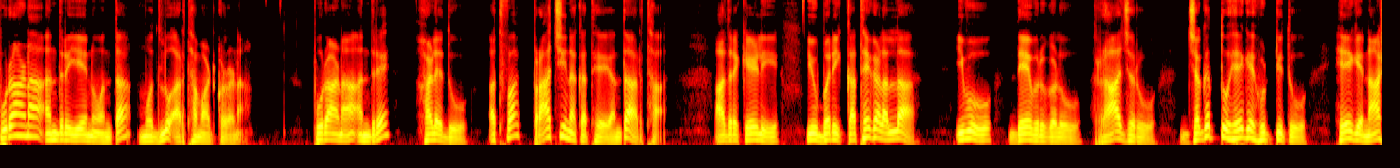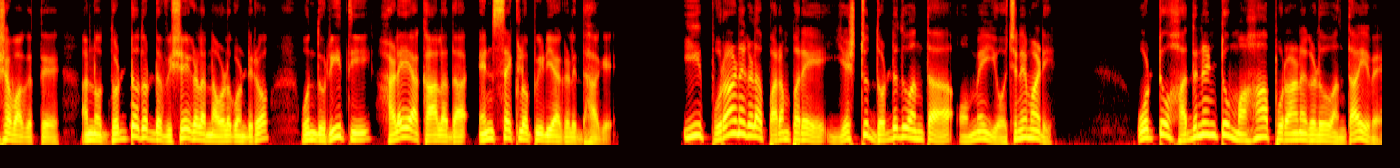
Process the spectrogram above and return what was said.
ಪುರಾಣ ಅಂದ್ರೆ ಏನು ಅಂತ ಮೊದಲು ಅರ್ಥ ಮಾಡ್ಕೊಳ್ಳೋಣ. ಪುರಾಣ ಅಂದ್ರೆ ಹಳೆದು ಅಥವಾ ಪ್ರಾಚೀನ ಕಥೆ ಅಂತ ಅರ್ಥ. ಆದರೆ ಕೇಳಿ, ಇವು ಬರೀ ಕಥೆಗಳಲ್ಲ, ಇವು ದೇವರುಗಳು, ರಾಜರು, ಜಗತ್ತು ಹೇಗೆ ಹುಟ್ಟಿತು, ಹೇಗೆ ನಾಶವಾಗುತ್ತೆ ಅನ್ನೋ ದೊಡ್ಡ ದೊಡ್ಡ ವಿಷಯಗಳನ್ನು ಒಳಗೊಂಡಿರೋ ಒಂದು ರೀತಿ ಹಳೆಯ ಕಾಲದ ಎನ್ಸೈಕ್ಲೋಪೀಡಿಯಾಗಳಿದ್ದ ಹಾಗೆ. ಈ ಪುರಾಣಗಳ ಪರಂಪರೆ ಎಷ್ಟು ದೊಡ್ಡದು ಅಂತ ಒಮ್ಮೆ ಯೋಚನೆ ಮಾಡಿ. ಒಟ್ಟು ಹದಿನೆಂಟು ಮಹಾಪುರಾಣಗಳು ಅಂತ ಇವೆ.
